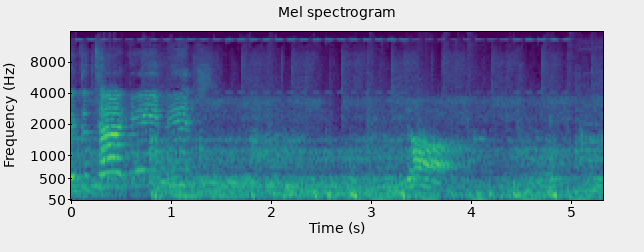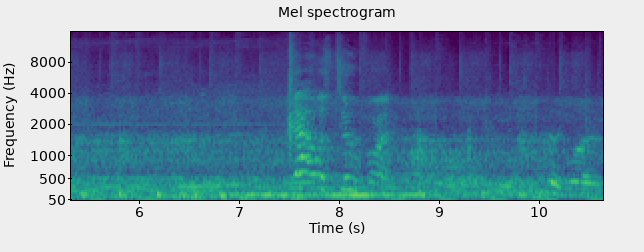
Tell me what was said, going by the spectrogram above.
It's a tie game, bitch! Yeah. That was too fun. Good word.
